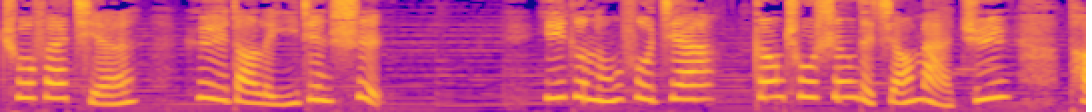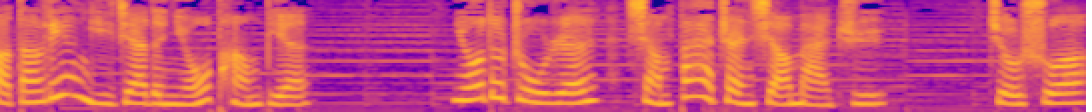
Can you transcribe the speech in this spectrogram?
出发前遇到了一件事：一个农妇家刚出生的小马驹跑到另一家的牛旁边，牛的主人想霸占小马驹，就说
